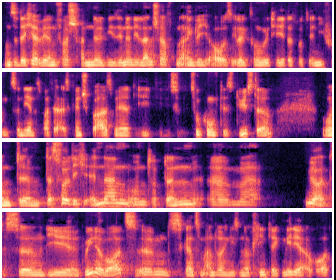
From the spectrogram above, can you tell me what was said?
unsere Dächer werden verschandelt, wie sehen denn die Landschaften eigentlich aus, Elektromobilität, das wird ja nie funktionieren, das macht ja alles keinen Spaß mehr, die, die Zukunft ist düster. Und ähm, das wollte ich ändern und habe dann ähm, ja, das, ähm, die Green Awards, ähm, das ganz am Anfang hieß noch Cleantech Media Award,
